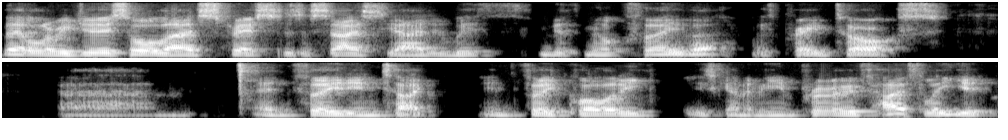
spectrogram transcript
That'll reduce all those stresses associated with with milk fever with pre-tox um, and feed intake and feed quality is going to be improved. Hopefully you,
